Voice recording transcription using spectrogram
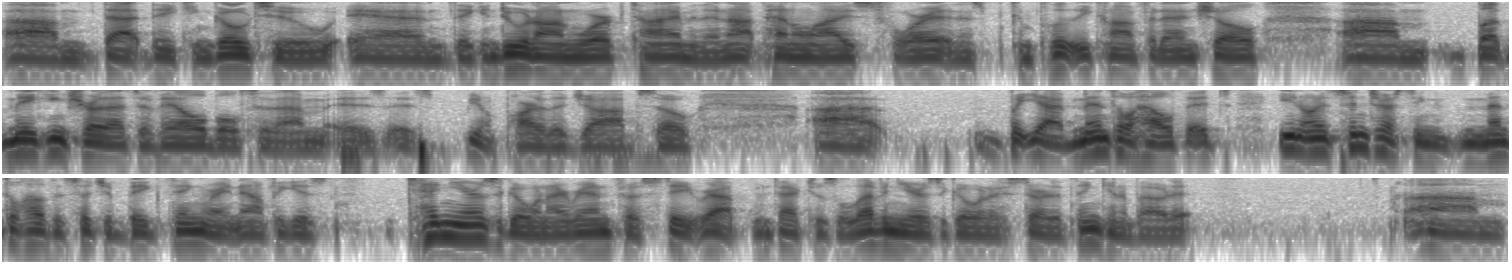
um, that they can go to, and they can do it on work time, and they're not penalized for it, and it's completely confidential. Um, but making sure that's available to them is, is you know part of the job. So. Uh, but yeah, mental health. It's you know it's interesting. Mental health is such a big thing right now because ten years ago when I ran for state rep, in fact it was eleven years ago when I started thinking about it. Um,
